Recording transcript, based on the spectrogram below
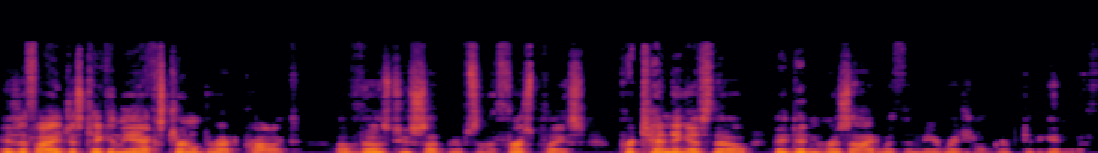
as if I had just taken the external direct product of those two subgroups in the first place, pretending as though they didn't reside within the original group to begin with.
